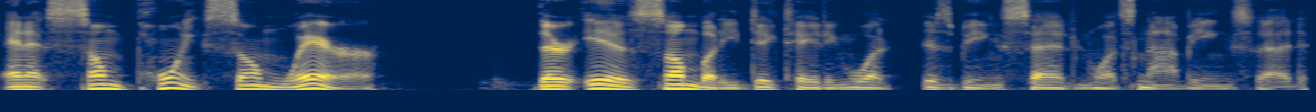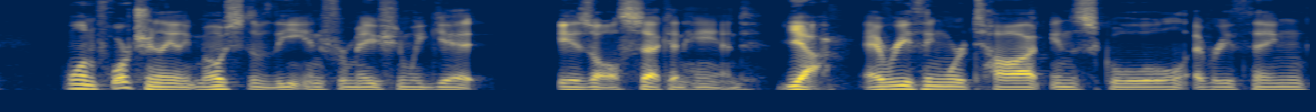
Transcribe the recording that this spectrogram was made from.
and at some point, somewhere, there is somebody dictating what is being said and what's not being said. Well, unfortunately, most of the information we get is all secondhand. Yeah, Everything we're taught in school, everything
